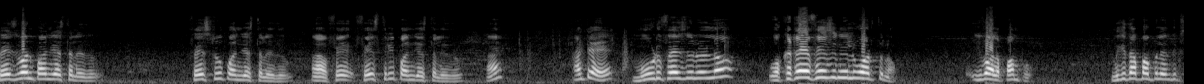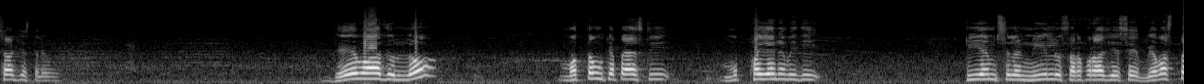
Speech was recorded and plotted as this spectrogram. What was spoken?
ఫేజ్ వన్ పనిచేస్తలేదు ఫేజ్ టూ పనిచేస్తలేదు ఫే ఫేజ్ త్రీ పనిచేస్తలేదు అంటే మూడు ఫేజులలో ఒకటే ఫేజ్ నీళ్ళు వాడుతున్నాం. ఇవాళ పంపు. మిగతా పంపులు ఎందుకు స్టార్ట్ చేస్తలేవు? దేవాదుల్లో మొత్తం కెపాసిటీ ముప్పై ఎనిమిది టీఎంసీల నీళ్ళు సరఫరా చేసే వ్యవస్థ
